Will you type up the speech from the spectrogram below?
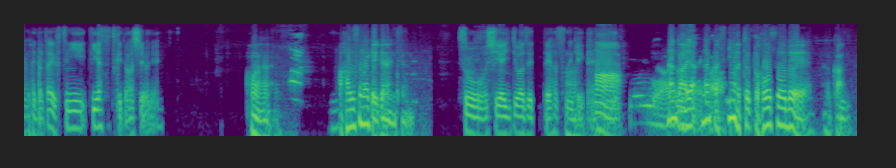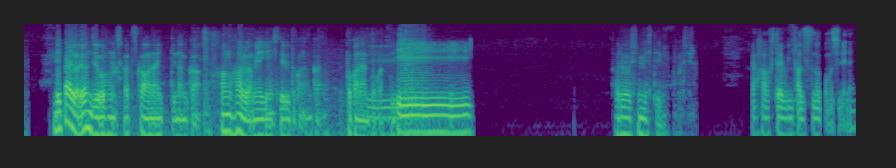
やっぱデパイ普通にピアスつけてましたよね。はいはいはい。あ外さなきゃいけないんですよね。そう、試合は絶対外さなきゃいけない。あなんか、いや、なんか今ちょっと放送で、なんかうん、デパイは45分しか使わないって、なんか、ファンハールが明言してるとかなんか、とかなんとかってえいう、ー、それを示しているのかしら。ハーフタイムに外すのかもしれない。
